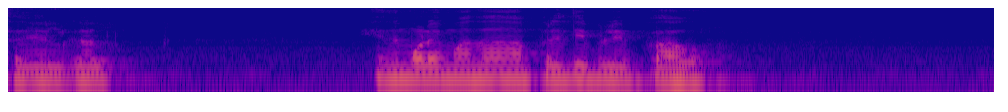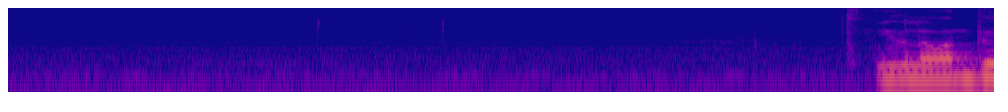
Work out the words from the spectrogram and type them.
செயல்கள். இது மூலயமா தான் பிரதிபலிப்பாகும். இதில் வந்து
